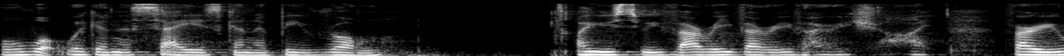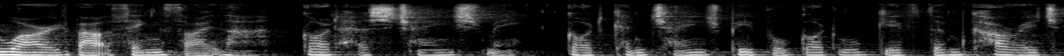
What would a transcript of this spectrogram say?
or what we're going to say is going to be wrong. I used to be very very very shy very worried about things like that. God has changed me. God can change people. God will give them courage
